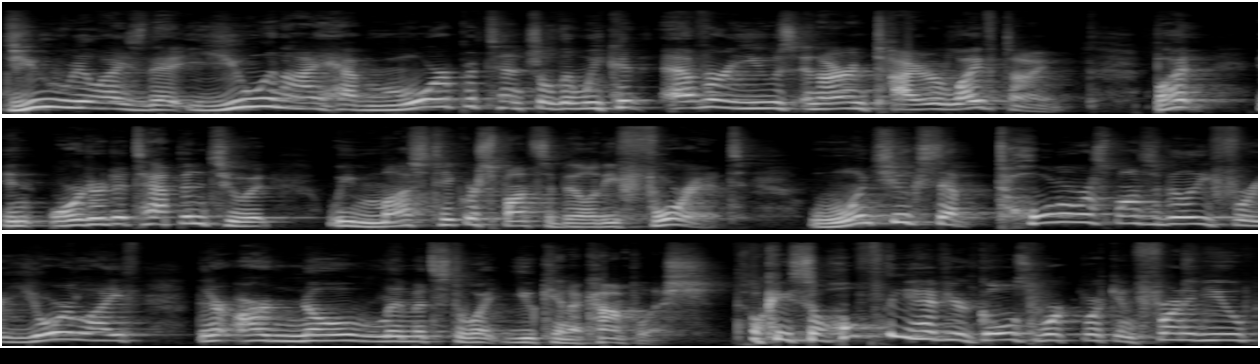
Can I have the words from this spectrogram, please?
Do you realize that you and I have more potential than we could ever use in our entire lifetime? But in order to tap into it, we must take responsibility for it. Once you accept total responsibility for your life, there are no limits to what you can accomplish. Okay, so hopefully you have your goals workbook in front of you.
